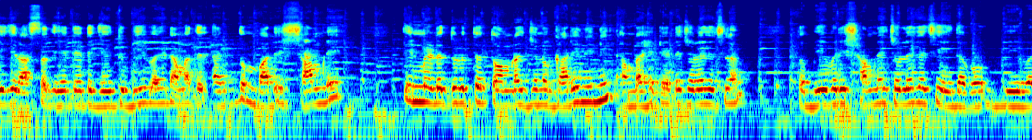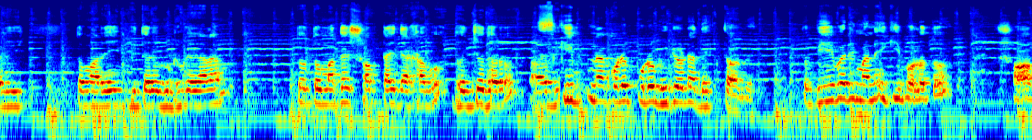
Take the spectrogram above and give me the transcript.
এই যে রাস্তা দিয়ে হেঁটে হেঁটে, যেহেতু বিয়ে বাড়িটা আমাদের একদম বাড়ির সামনে তিন মিনিটের দূরত্বে তো আমরা জন্য গাড়ি নিইনি, আমরা হেঁটে হেঁটে চলে গেছিলাম। তো বিয়ে বাড়ির সামনে চলে গেছি, এই দেখো বিয়ে বাড়ি তোমার এই ভিতরে ঢুকে গেলাম। তো তোমাদের সবটাই দেখাবো, ধৈর্য ধরো, আর স্কিপ না করে পুরো ভিডিওটা দেখতে হবে। তো বিয়ে বাড়ি মানেই কি বলো তো সব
